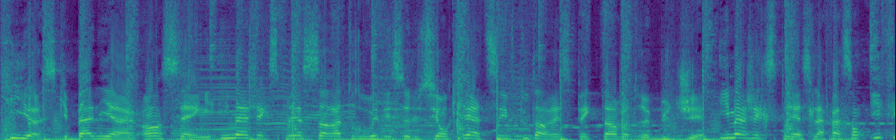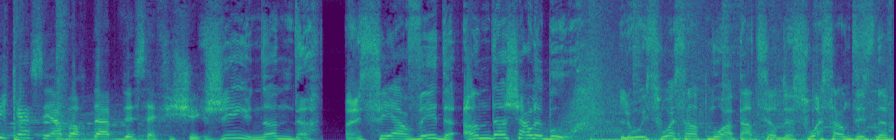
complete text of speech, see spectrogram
Kiosque, bannière, enseigne, Image Express saura trouver des solutions créatives tout en respectant votre budget. Image Express, la façon efficace et abordable de s'afficher. J'ai une Honda. Un CRV de Honda Charlebourg. Loué 60 mois à partir de 79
